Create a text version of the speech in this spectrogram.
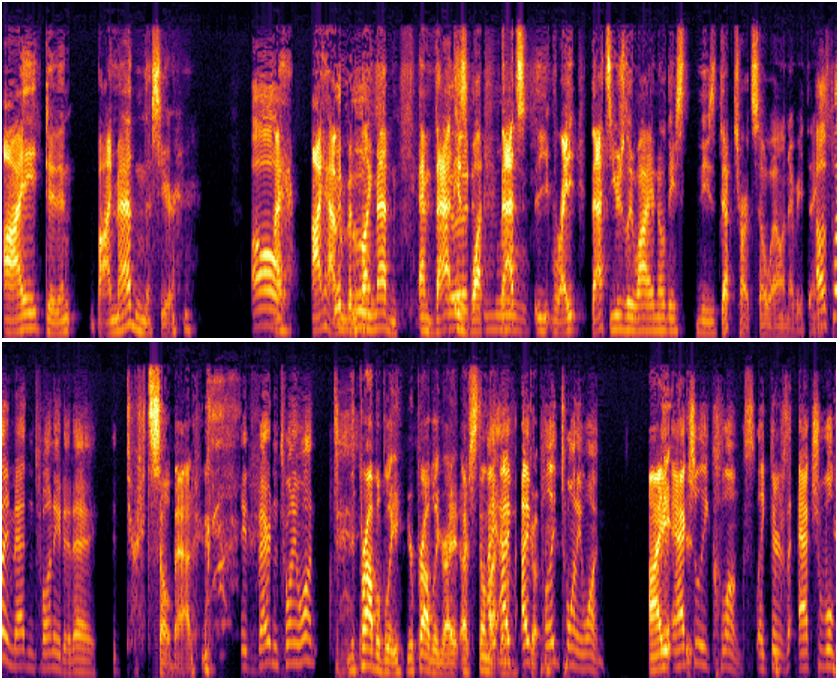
I didn't buy Madden this year. Oh, I I haven't Good been playing. Madden, and that is Good why. That's right. That's usually why I know these these depth charts so well and everything. I was playing Madden 20 today. Dude, it's so bad. It's better than 21. probably, you're probably right. I'm still not. gonna I've I've played 21. I it actually clunks. Like there's actual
